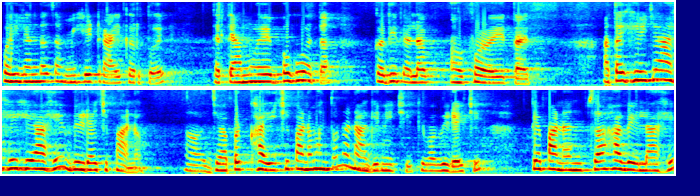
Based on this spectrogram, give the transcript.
पहिल्यांदाच आम्ही हे ट्राय करतो आहे तर त्यामुळे बघू आता कधी त्याला फळं येत आहेत आता हे जे आहे हे आहे विड्याची पानं. जे आपण खाईची पानं म्हणतो ना नागिनीची किंवा विड्याची त्या पानांचा हा वेला आहे.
